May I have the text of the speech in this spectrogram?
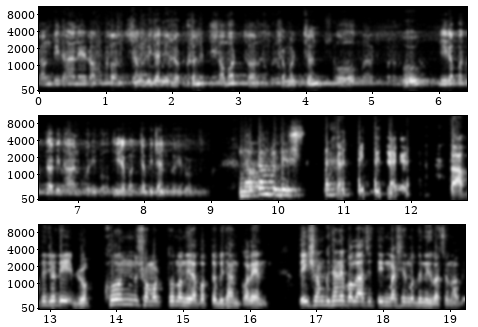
সংবিধানের রক্ষণ সংবিধানের রক্ষণ সমর্থন সমর্থন ও ও নিরাপত্তা বিধান করিব। নিরাপত্তা বিধান করিব। নাও কাম টু দিস তো আপনি যদি রক্ষণ সমর্থন ও নিরাপত্তা বিধান করেন এই সংবিধানে বলা আছে তিন মাসের মধ্যে নির্বাচন হবে।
